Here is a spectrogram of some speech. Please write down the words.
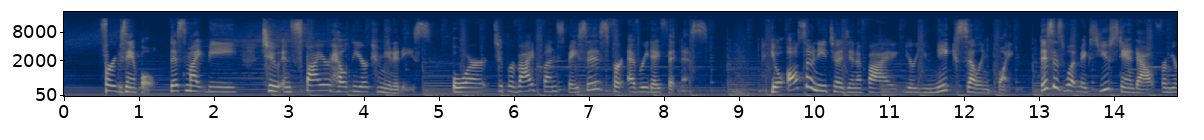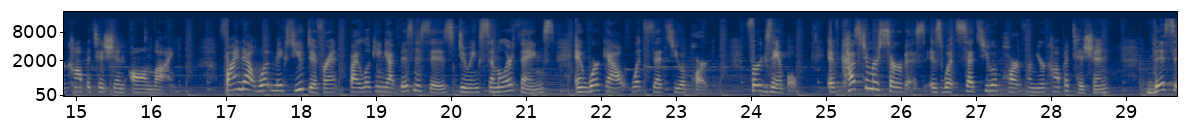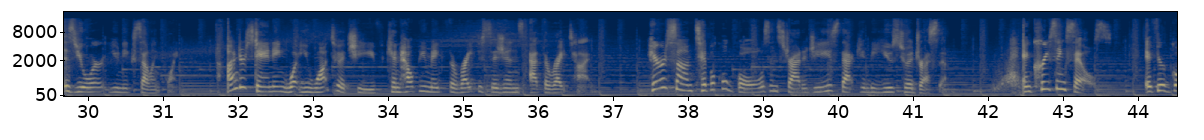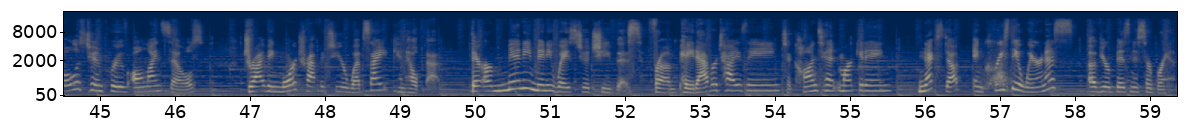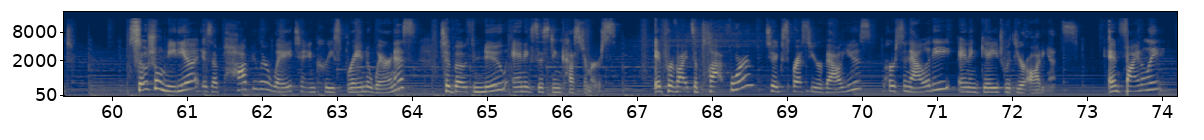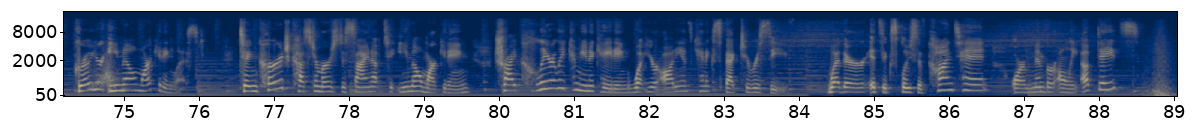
For example, this might be to inspire healthier communities or to provide fun spaces for everyday fitness. You'll also need to identify your unique selling point. This is what makes you stand out from your competition online. Find out what makes you different by looking at businesses doing similar things and work out what sets you apart. For example, if customer service is what sets you apart from your competition, this is your unique selling point. Understanding what you want to achieve can help you make the right decisions at the right time. Here are some typical goals and strategies that can be used to address them. Increasing sales. If your goal is to improve online sales, driving more traffic to your website can help that. There are many, many ways to achieve this, from paid advertising to content marketing. Next up, increase the awareness of your business or brand. Social media is a popular way to increase brand awareness to both new and existing customers. It provides a platform to express your values, personality, and engage with your audience. And finally, grow your email marketing list. To encourage customers to sign up to email marketing, try clearly communicating what your audience can expect to receive, whether it's exclusive content or member only updates.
